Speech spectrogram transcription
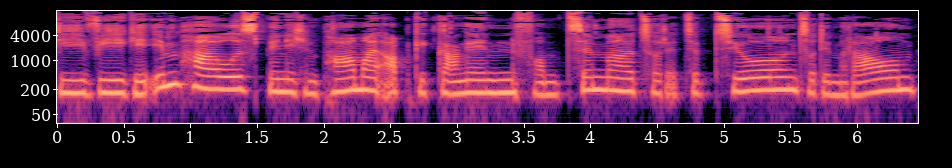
die Wege im Haus bin ich ein paar Mal abgegangen, vom Zimmer zur Rezeption, zu dem Raum,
